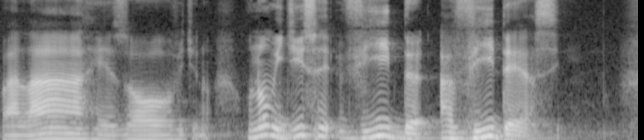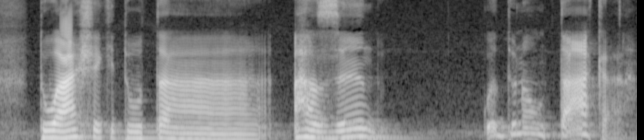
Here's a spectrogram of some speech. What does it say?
Vai lá, resolve de novo. O nome disso é vida. A vida é assim. Tu acha que tu tá arrasando quando tu não tá, cara.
